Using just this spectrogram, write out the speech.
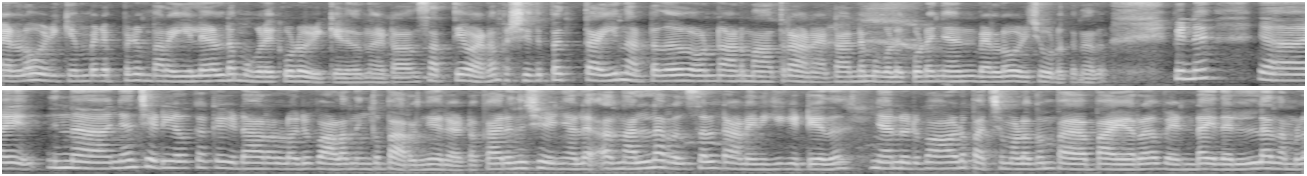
വെള്ളം ഒഴിക്കുമ്പോൾ എപ്പോഴും പറയും ഇലകളുടെ മുകളിൽ കൂടെ ഒഴിക്കരുതെന്ന് കേട്ടോ. അത് സത്യമാണ്. പക്ഷേ ഇതിപ്പോൾ തൈ നട്ടത് കൊണ്ടാണ് മാത്രമാണ് കേട്ടോ അതിന്റെ മുകളിൽ കൂടെ ഞാൻ വെള്ളം ഒഴിച്ചു കൊടുക്കുന്നത്. പിന്നെ ഞാൻ ചെടികൾക്കൊക്കെ ഇടാറുള്ള ഒരു വളം നിങ്ങൾക്ക് പറഞ്ഞു തരാം കേട്ടോ. കാര്യം എന്ന് വെച്ച് കഴിഞ്ഞാൽ നല്ല റിസൾട്ടാണ് എനിക്ക് കിട്ടിയത്. ഞാൻ ഒരുപാട് പച്ചമുളകും പയർ വെണ്ട ഇതെല്ലാം നമ്മൾ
